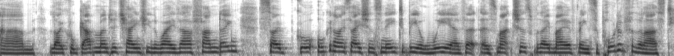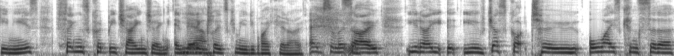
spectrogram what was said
Um, local government are changing the way they're funding. So organisations need to be aware that as much as they may have been supported for the last 10 years, things could be changing, and that includes Community Waikato. Absolutely. So, you know, you- you've just got to always consider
